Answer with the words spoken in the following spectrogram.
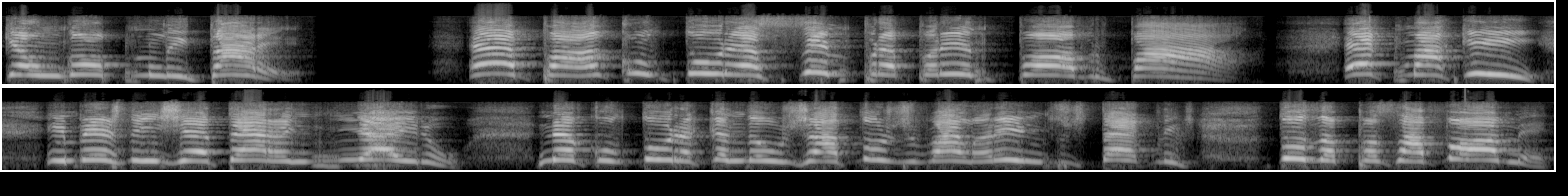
que é um golpe militar. É pá, a cultura é sempre aparente pobre, pá! É como aqui, em vez de injetarem dinheiro na cultura que andam os atores, os bailarinos, os técnicos, tudo a passar fome,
